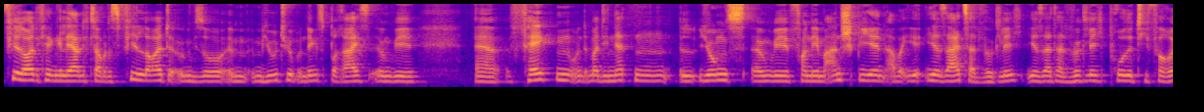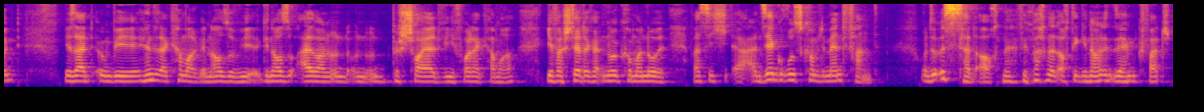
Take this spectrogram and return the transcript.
viele Leute kennengelernt. Ich glaube, dass viele Leute irgendwie so im, im YouTube- und Dingsbereich irgendwie äh, faken und immer die netten Jungs irgendwie von dem anspielen, aber ihr, ihr seid halt wirklich, ihr seid halt wirklich positiv verrückt. Ihr seid irgendwie hinter der Kamera genauso wie genauso albern und, und, und bescheuert wie vor der Kamera. Ihr verstellt euch halt 0,0, was ich äh, ein sehr großes Kompliment fand. Und so ist es halt auch, ne? Wir machen halt auch den, genau denselben Quatsch,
